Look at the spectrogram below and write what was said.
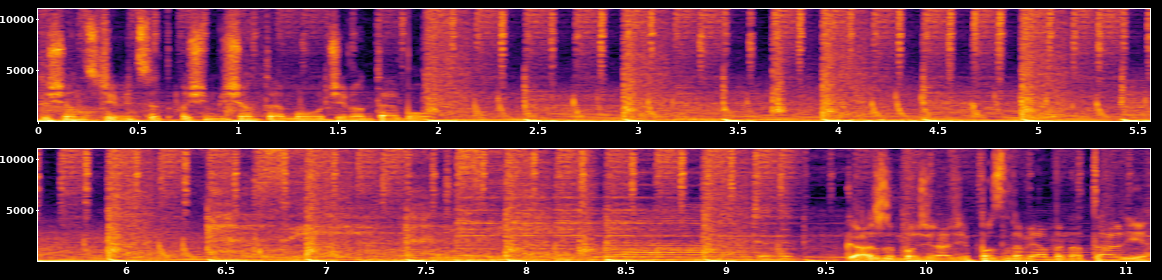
1989. W każdym bądź razie pozdrawiamy Natalię.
